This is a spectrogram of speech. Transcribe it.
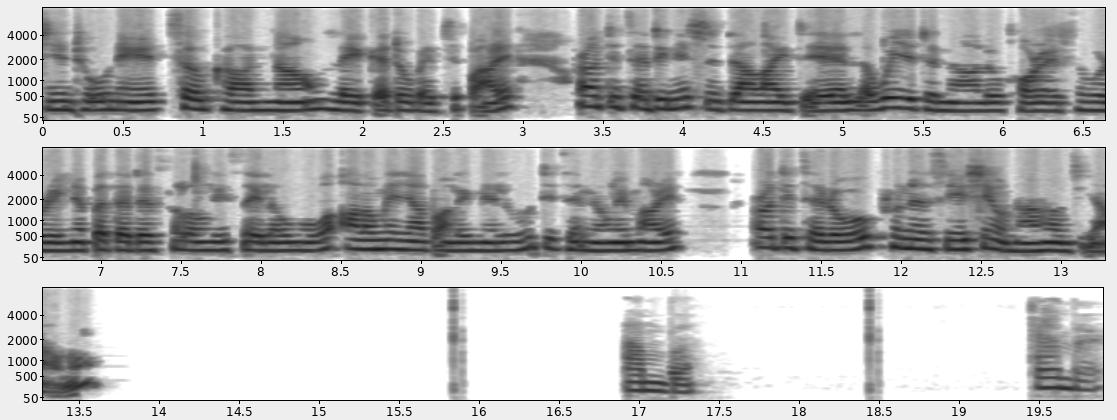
ရင်ထိုးနဲ့ choker noun လေကတ်တို့ပဲဖြစ်ပါတယ်အဲ့တော့ teacher ဒီနေ့ရှင်းပြလိုက်တဲ့လက်ဝတ်ရတနာလို့ခေါ်တဲ့ theory နဲ့ပတ်သက်တဲ့စလုံးလေးစိတ်လုံးကိုအားလုံးပဲရသွားလိမ့်မယ်လို့ teacher ညွှန်လင်းပါတယ်အဲ့တော့ teacher တို့ pronunciation ကိုနားထောင်ကြည့်အောင်နော် amber, amber,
